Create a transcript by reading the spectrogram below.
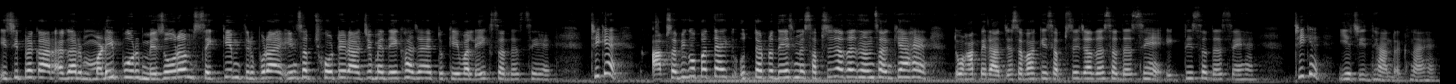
इसी प्रकार अगर मणिपुर, मिजोरम, सिक्किम, त्रिपुरा, इन सब छोटे राज्यों में देखा जाए तो केवल एक सदस्य है। ठीक है? आप सभी को पता है कि उत्तर प्रदेश में सबसे ज़्यादा जनसंख्या है तो वहाँ पर राज्यसभा के सबसे ज़्यादा सदस्य हैं, इकतीस सदस्य हैं। ठीक है? ये चीज़ ध्यान रखना है।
